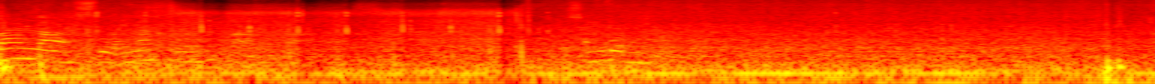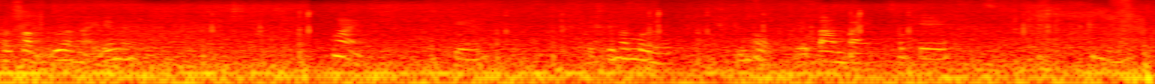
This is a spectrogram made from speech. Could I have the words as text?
บ้านเราสวยมากเลยชั้นบนเขาสำรวจไหนอยได้ไหมไม่ โอเค เดี๋ยวขึ้นมาหมดเลยชั้นหกเดี๋ยวตามไป โอเคอม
